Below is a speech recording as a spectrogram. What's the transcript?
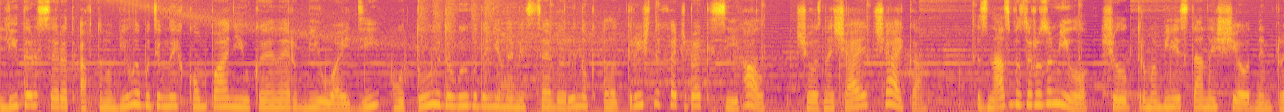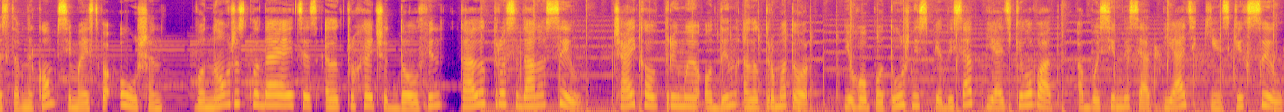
Лідер серед автомобілебудівних компаній УКНР BYD готує до виведення на місцевий ринок електричний хетчбек Seagull, що означає чайка. З назви зрозуміло, що електромобіль стане ще одним представником сімейства Ocean. Воно вже складається з електрохетчу Dolphin та електроседану Sail. Чайка отримує один електромотор. Його потужність 55 кВт або 75 кінських сил.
